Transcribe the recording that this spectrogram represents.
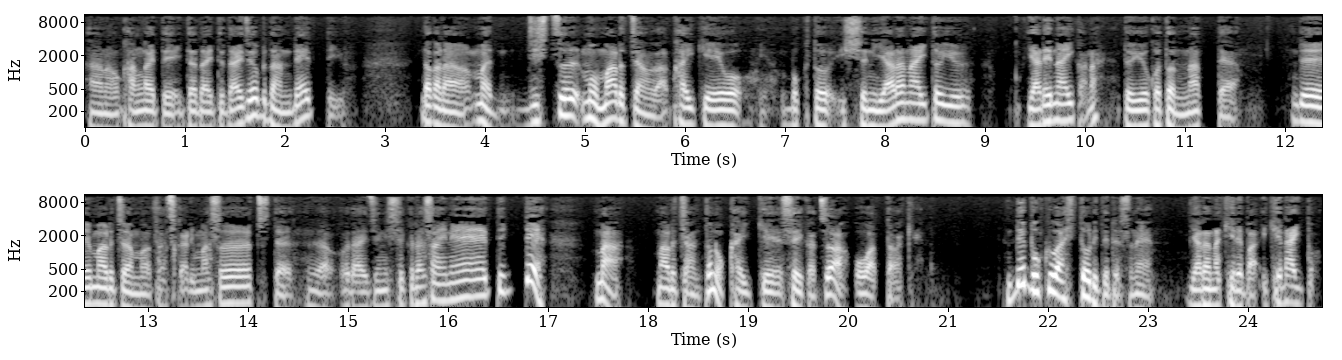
あの、考えていただいて大丈夫なんでっていう。だから、まあ、実質、もうまるちゃんは会計を僕と一緒にやらないという、やれないかなということになって、で、まるちゃんも助かります、つって、お大事にしてくださいね、って言って、まあ、まるちゃんとの会計生活は終わったわけ。で、僕は一人でですね、やらなければいけないと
